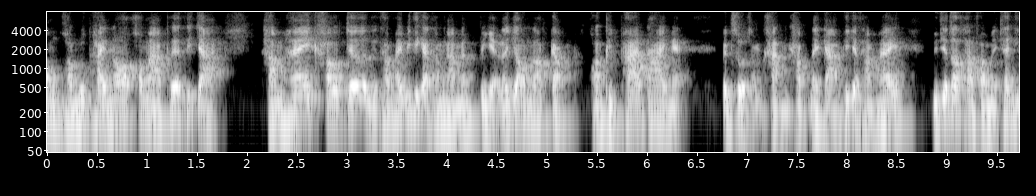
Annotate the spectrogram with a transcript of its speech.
องค์ความรู้ภายนอกเข้ามาเพื่อที่จะ ทำให้ culture หรือทำให้วิธีการทำงานมันเปลี่ยน และยอมรับกับความผิดพลาดได้เนี่ยเป็นส่วนสำคัญครับในการที่จะทำให้ digital transformation จ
